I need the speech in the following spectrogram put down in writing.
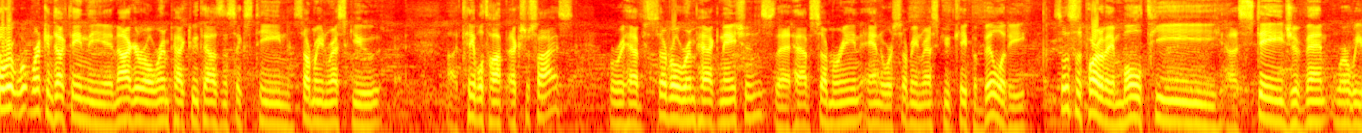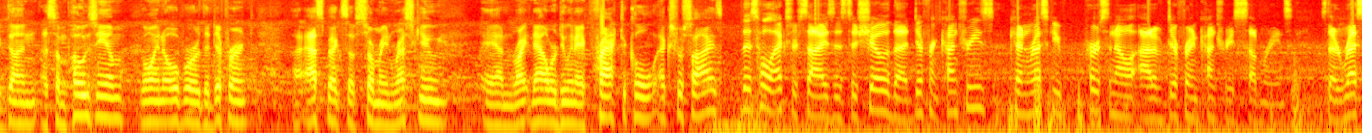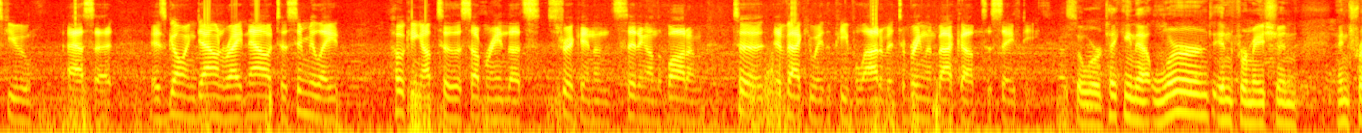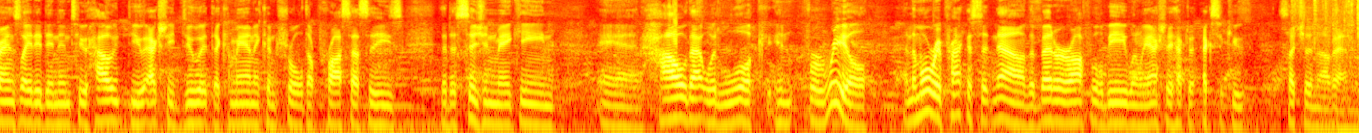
So we're, we're conducting the inaugural RIMPAC 2016 Submarine Rescue uh, Tabletop Exercise, where we have several RIMPAC nations that have submarine and or submarine rescue capability. So this is part of a multi-stage event where we've done a symposium going over the different uh, aspects of submarine rescue and right now we're doing a practical exercise. This whole exercise is to show that different countries can rescue personnel out of different countries' submarines. So their rescue asset is going down right now to simulate hooking up to the submarine that's stricken and sitting on the bottom to evacuate the people out of it to bring them back up to safety. So we're taking that learned information and translated it into how do you actually do it, the command and control, the processes, the decision making, and how that would look in, for real. And the more we practice it now, the better off we'll be when we actually have to execute such an event.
